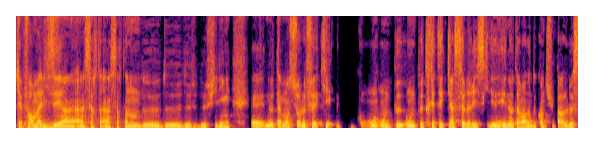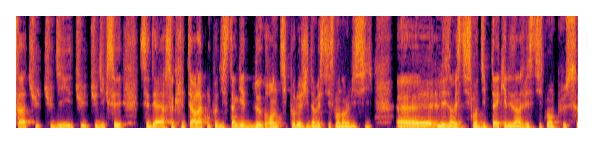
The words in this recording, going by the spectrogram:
qui a formalisé un, un, certain un certain nombre de de, de, de feelings, notamment sur le fait qu'on on ne peut on ne peut traiter qu'un seul risque et, et, notamment quand tu parles de ça, tu, tu dis tu, tu dis que c'est c'est derrière ce critère-là qu'on peut distinguer deux grandes typologies d'investissement dans le VC, les investissements deep tech et les investissements plus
